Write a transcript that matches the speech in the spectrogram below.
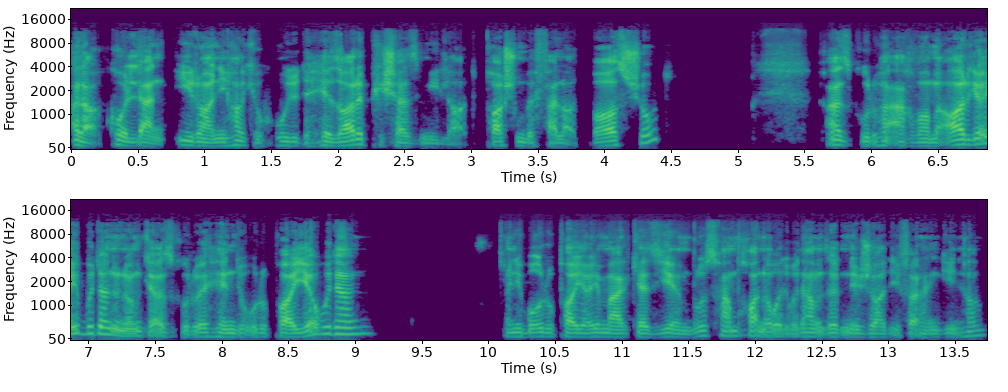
حالا کلا ایرانی ها که حدود هزار پیش از میلاد پاشون به فلات باز شد. از گروه اقوام آریایی بودن اونم که از گروه هند اروپایی بودن. یعنی با اروپایی های مرکزی امروز هم خانواده بودن هم نژادی فرهنگی ها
